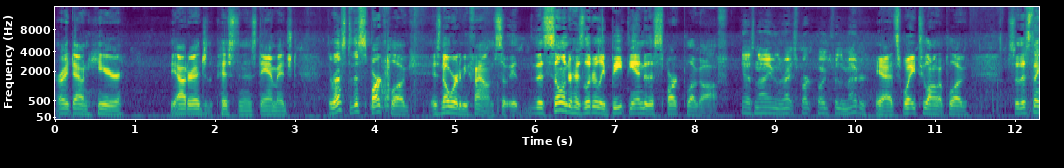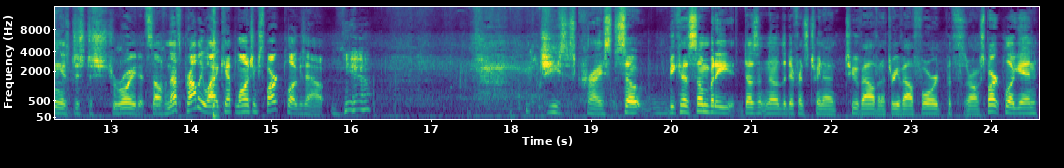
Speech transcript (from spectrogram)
right down here the outer edge of the piston is damaged. The rest of this spark plug is nowhere to be found. So it, the cylinder has literally beat the end of this spark plug off. Yeah, it's not even the right spark plug for the motor. Yeah, it's way too long of a plug. So this thing has just destroyed itself. And that's probably why it kept launching spark plugs out. Yeah. Jesus Christ. So because somebody doesn't know the difference between a two valve and a three valve Ford, puts the wrong spark plug in,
